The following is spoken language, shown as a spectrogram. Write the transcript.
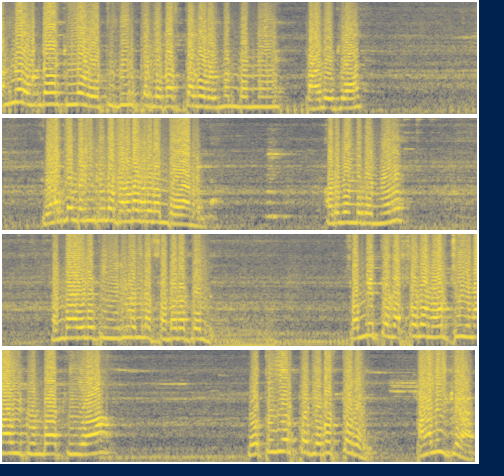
അന്ന് ഉണ്ടാക്കിയ ഒത്തുതീർപ്പ് വ്യവസ്ഥകളൊന്നും തന്നെ പാലിക്കാൻ രാജ്യം ഭരിക്കുന്ന ഭരണകൂടം തയ്യാറല്ല. അതുകൊണ്ട് തന്നെ രണ്ടായിരത്തി ഇരുപതിലെ സമരത്തിൽ സംയുക്ത കർഷക മോർച്ചയുമായിട്ടുണ്ടാക്കിയ ഒത്തുതീർപ്പ് വ്യവസ്ഥകൾ പാലിക്കാൻ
